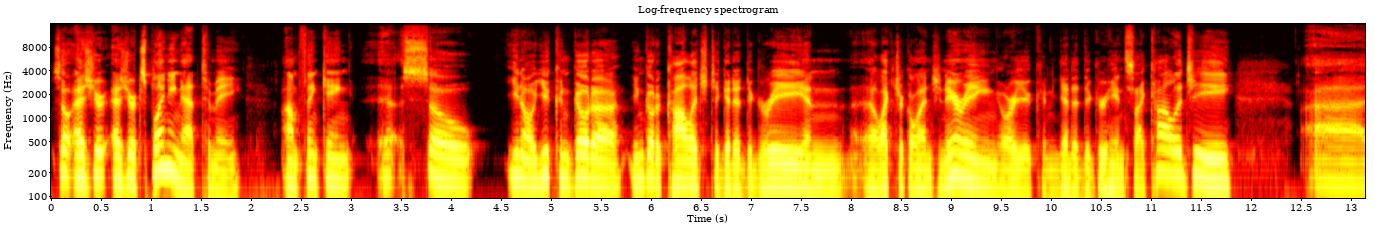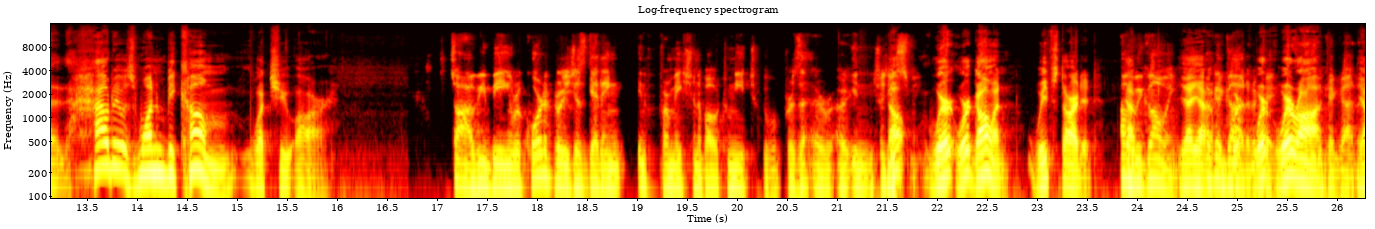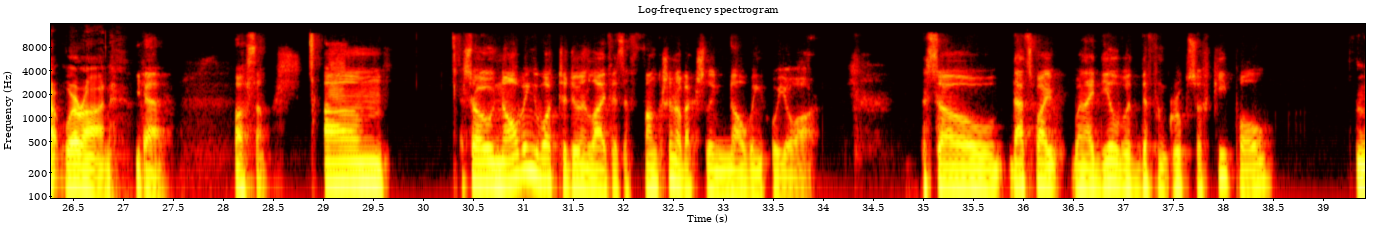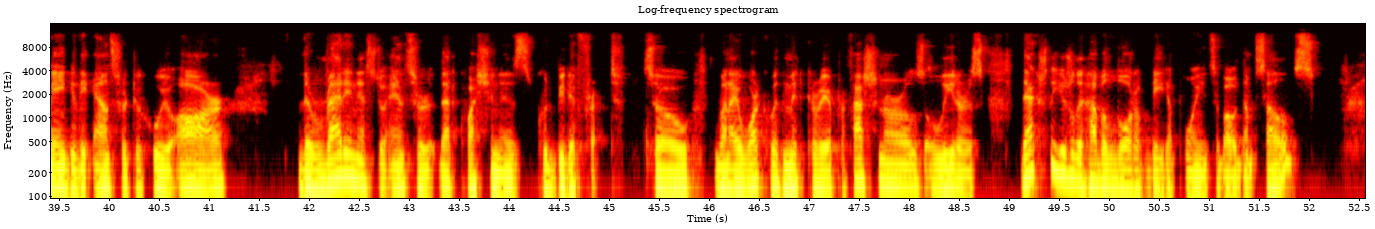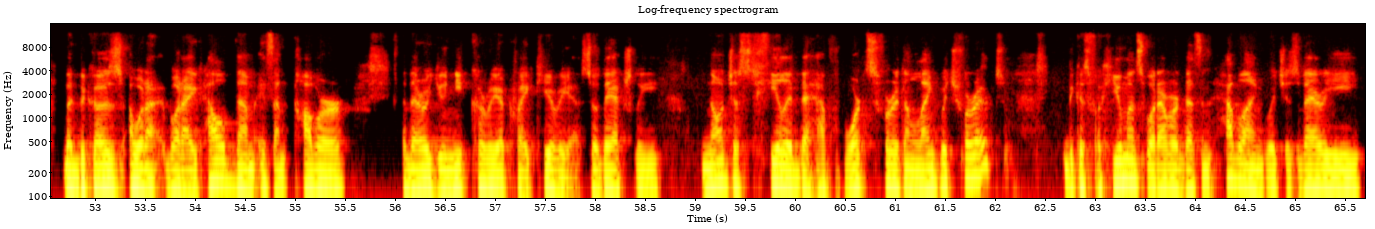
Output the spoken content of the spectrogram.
So as you're as you're explaining that to me, I'm thinking uh, so you know you can go to you can go to college to get a degree in electrical engineering or you can get a degree in psychology uh, how does one become what you are so are we being recorded or are you just getting information about me to present or, or introduce no, me we're, we're going we've started Oh, Yep. are we going? Yeah, yeah. Okay, got we're, it. We're, we're on. Okay, got it. Yep, we're on. Yeah. Awesome. Um, so knowing what to do in life is a function of actually knowing who you are. So that's why when I deal with different groups of people, maybe the answer to who you are, the readiness to answer that question is could be different. So when I work with mid-career professionals or leaders, they actually usually have a lot of data points about themselves. But because what I what I help them is uncover their unique career criteria. So they actually not just feel it, they have words for it and language for it. Because for humans, whatever doesn't have language is very,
